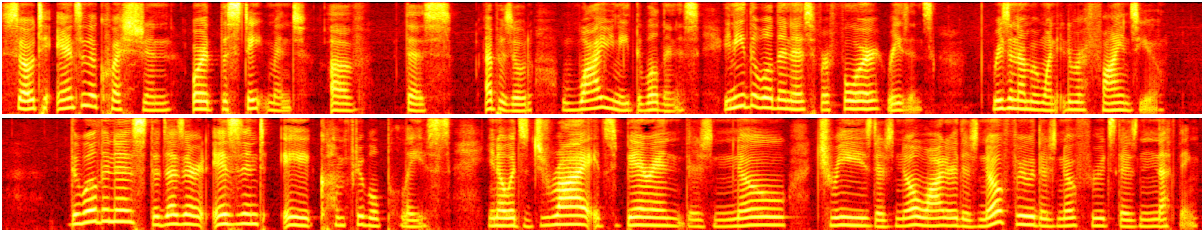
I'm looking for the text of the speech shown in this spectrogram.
So, to answer the question or the statement of this episode why you need the wilderness. You need the wilderness for four reasons. Reason number one, it refines you. The wilderness, the desert, isn't a comfortable place. You know, it's dry, it's barren, there's no trees, there's no water, there's no food, there's no fruits, there's nothing.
